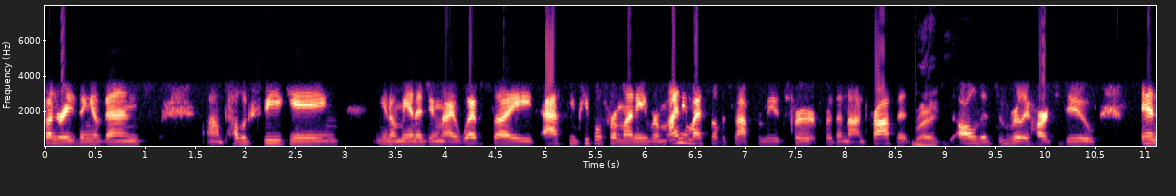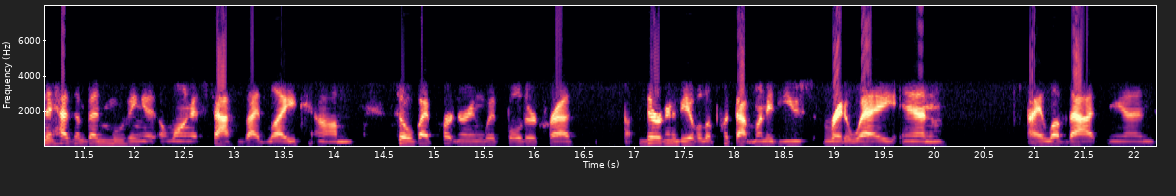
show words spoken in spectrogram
fundraising events, um, public speaking, you know, managing my website, asking people for money, reminding myself it's not for me, it's for, for the nonprofit. Right. So all of it's really hard to do, and it hasn't been moving it along as fast as I'd like. Um, so by partnering with Boulder Crest, they're going to be able to put that money to use right away, and I love that. And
